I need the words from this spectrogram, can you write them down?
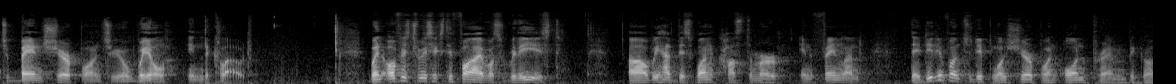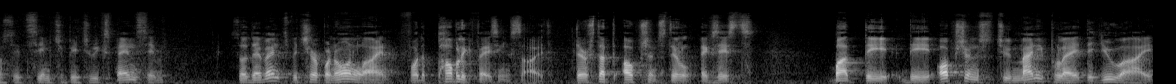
to bend SharePoint to your will in the cloud. When Office 365 was released, uh, we had this one customer in Finland. They didn't want to deploy SharePoint on-prem because it seemed to be too expensive. So they went with SharePoint Online for the public-facing side. There's that option still exists. But the, the options to manipulate the UI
